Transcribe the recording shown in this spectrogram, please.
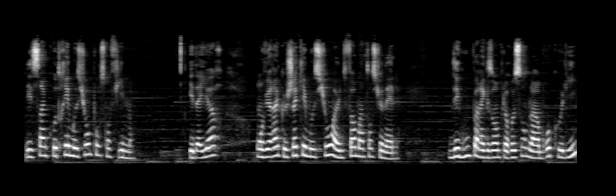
les cinq autres émotions pour son film. Et d'ailleurs, on verra que chaque émotion a une forme intentionnelle. Dégoût par exemple ressemble à un brocoli,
